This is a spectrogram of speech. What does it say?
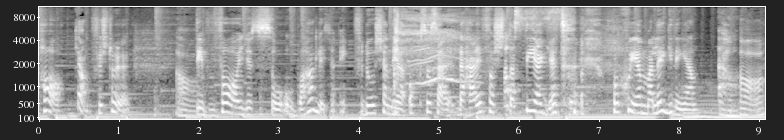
hakan. Förstår du? Ja. Det var ju så obehagligt, Jenny. För då kände jag också så här, det här är första steget på schemaläggningen. Ja. Ja.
